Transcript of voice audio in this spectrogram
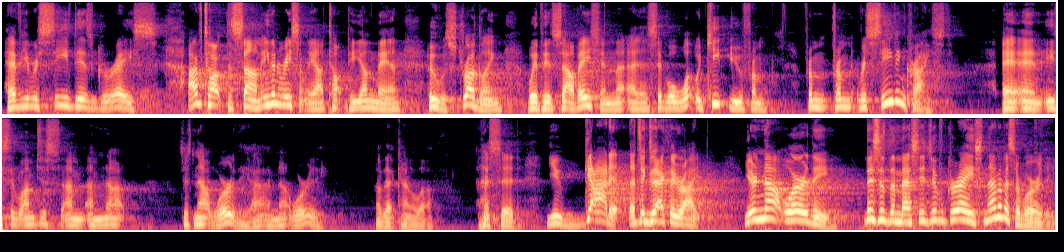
Have you received His grace? I've talked to some, even recently, I talked to a young man who was struggling with his salvation. And I said, Well, what would keep you from, from, from receiving Christ? And, and he said, Well, I'm just, I'm, I'm not, just not worthy. I, I'm not worthy of that kind of love. I said, You got it. That's exactly right. You're not worthy. This is the message of grace. None of us are worthy.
